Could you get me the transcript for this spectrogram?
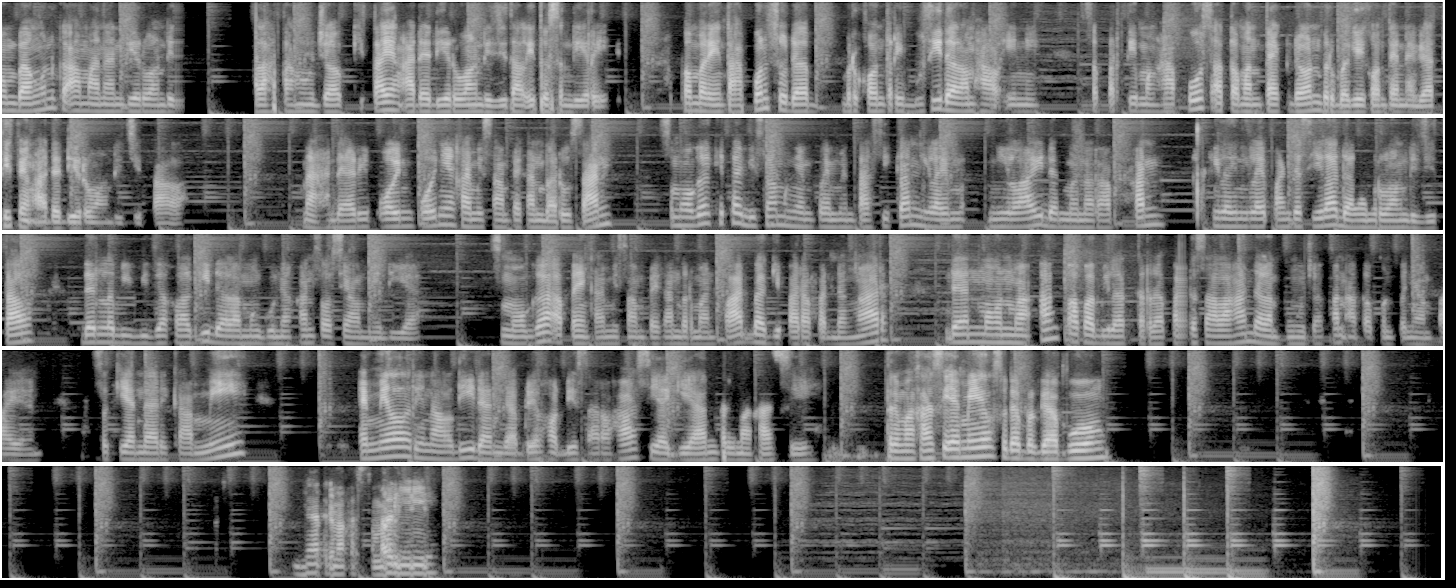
Membangun keamanan di ruang digital adalah tanggung jawab kita yang ada di ruang digital itu sendiri. Pemerintah pun sudah berkontribusi dalam hal ini, seperti menghapus atau men-take down berbagai konten negatif yang ada di ruang digital. Nah, dari poin-poin yang kami sampaikan barusan, Semoga kita bisa mengimplementasikan nilai-nilai dan menerapkan nilai-nilai Pancasila dalam ruang digital dan lebih bijak lagi dalam menggunakan sosial media. Semoga apa yang kami sampaikan bermanfaat bagi para pendengar dan mohon maaf apabila terdapat kesalahan dalam pengucapan ataupun penyampaian. Sekian dari kami, Emil Rinaldi dan Gabriel Hoddi Saroha Siagian. Terima kasih. Terima kasih Emil sudah bergabung. Ya, terima kasih kembali.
